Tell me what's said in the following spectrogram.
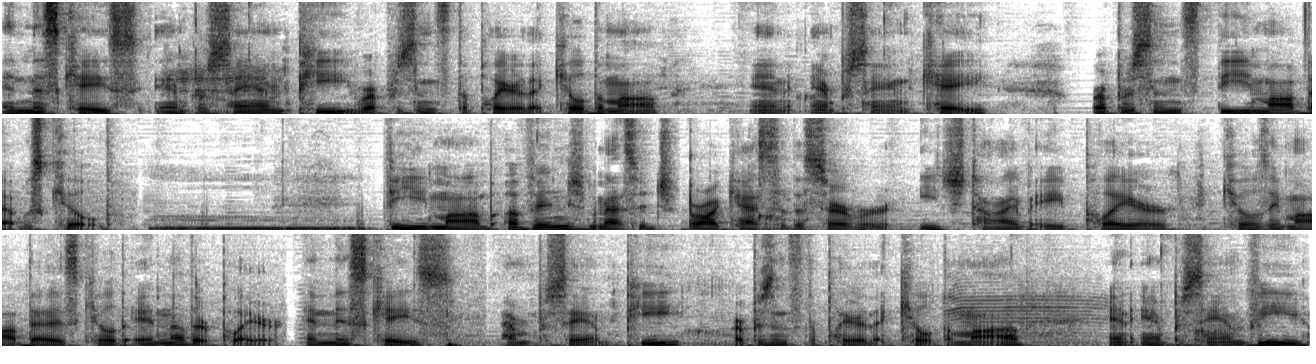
in this case, ampersand P represents the player that killed the mob, and ampersand K represents the mob that was killed. The mob avenge message broadcasts to the server each time a player kills a mob that has killed another player. In this case, ampersand P represents the player that killed the mob, and ampersand V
